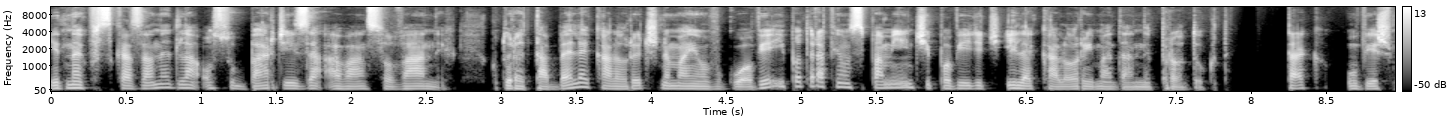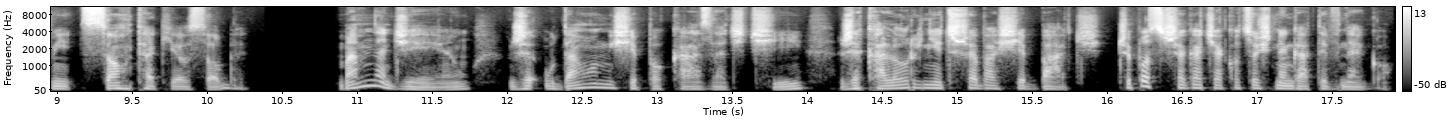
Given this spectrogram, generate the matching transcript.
jednak wskazane dla osób bardziej zaawansowanych, które tabele kaloryczne mają w głowie i potrafią z pamięci powiedzieć, ile kalorii ma dany produkt. Tak, uwierz mi, są takie osoby. Mam nadzieję, że udało mi się pokazać Ci, że kalorii nie trzeba się bać czy postrzegać jako coś negatywnego.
